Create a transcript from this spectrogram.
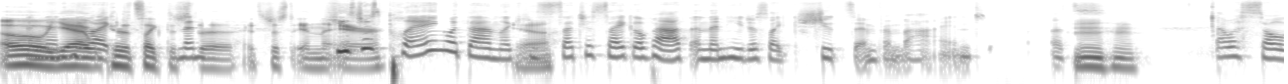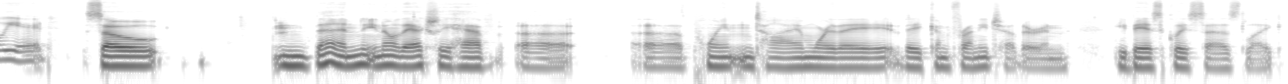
oh yeah, like- because it's like this the it's just in the He's air. just playing with them like Yeah. he's such a psychopath, and then he just like shoots him from behind. That's hmm that was so weird. so mm, then you know they actually have a, a point in time where they they confront each other and he basically says like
